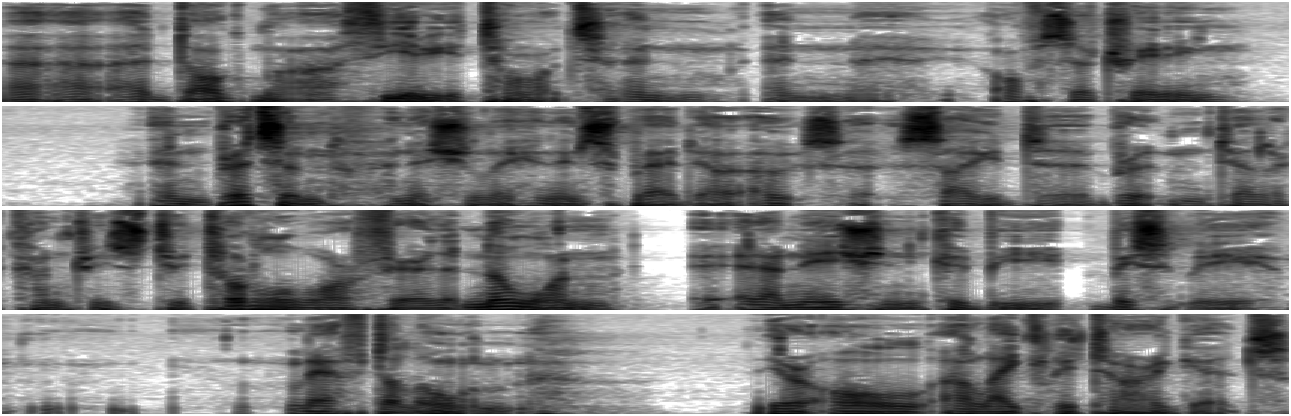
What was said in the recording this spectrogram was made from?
a, a dogma, a theory taught in, in uh, officer training in Britain initially, and then spread outside uh, Britain to other countries to total warfare that no one in a nation could be basically left alone. They're all a likely target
